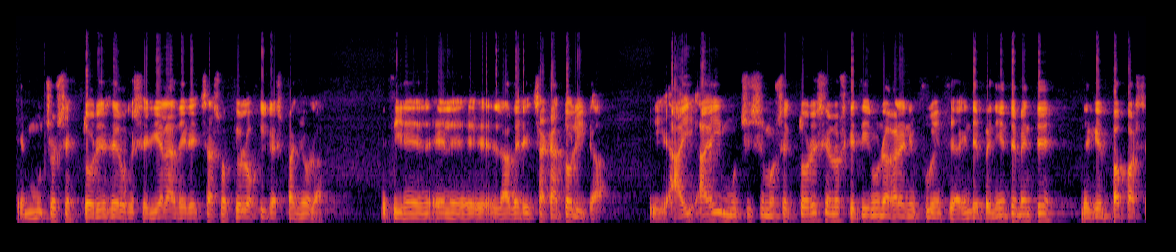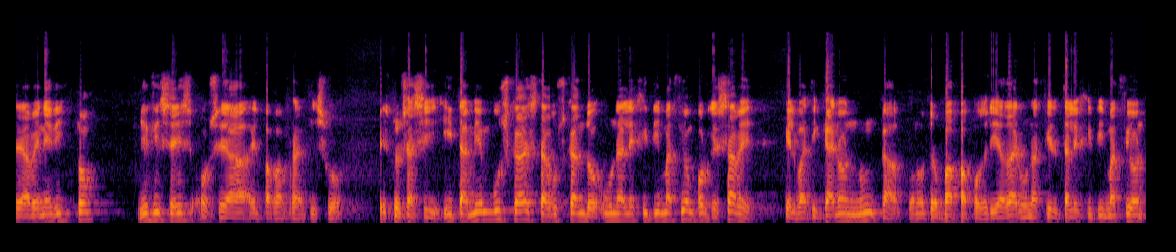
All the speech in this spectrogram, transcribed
en muchos sectores de lo que sería la derecha sociológica española, es decir, la derecha católica. Y hay, hay muchísimos sectores en los que tiene una gran influencia, independientemente de que el Papa sea Benedicto XVI o sea el Papa Francisco. Esto es así. Y también busca, está buscando una legitimación porque sabe que el Vaticano nunca con otro Papa podría dar una cierta legitimación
